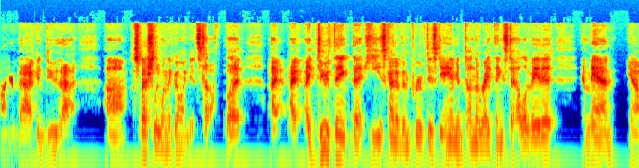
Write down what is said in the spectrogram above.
on your back and do that um, especially when the going gets tough. But I, I, I, do think that he's kind of improved his game and done the right things to elevate it. And man, you know,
